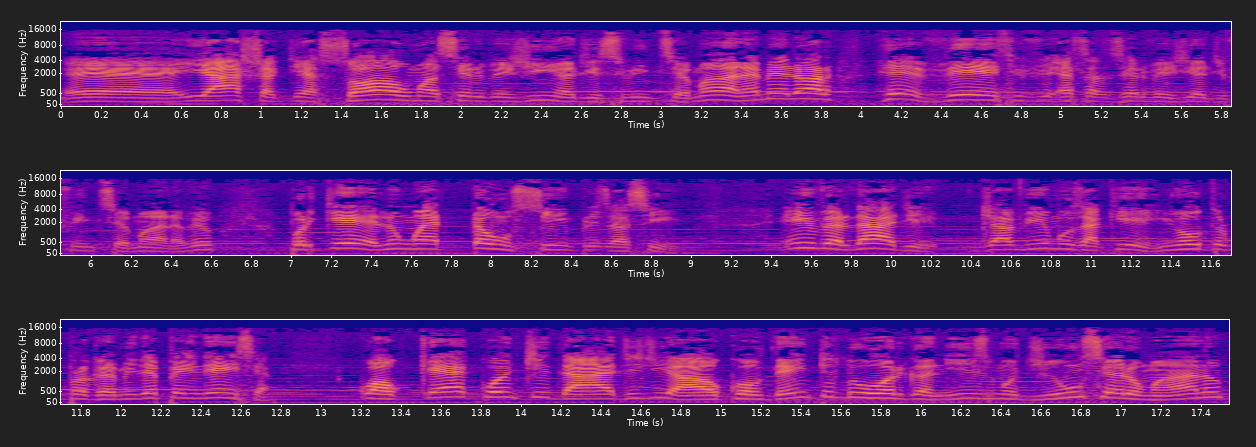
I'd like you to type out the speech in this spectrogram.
é, e acha que é só uma cervejinha de fim de semana, é melhor rever esse, essa cervejinha de fim de semana, viu? Porque não é tão simples assim. Em verdade, já vimos aqui em outro programa Independência, qualquer quantidade de álcool dentro do organismo de um ser humano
